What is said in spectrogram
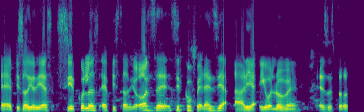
Episodio 10, círculos. Episodio 11, circunferencia, área y volumen. Eso es todo.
